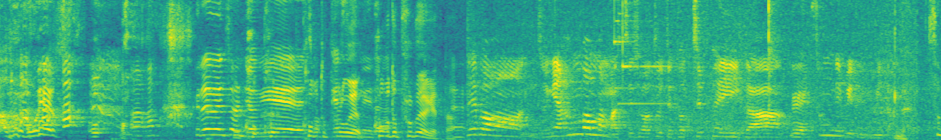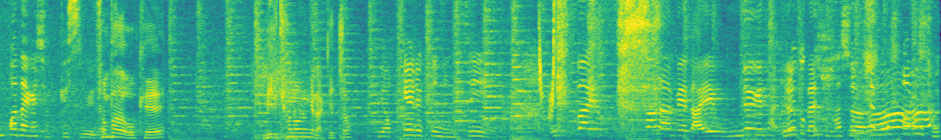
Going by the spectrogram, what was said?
아, 뭐예요? 그러면 전 여기에 코 부터 풀고, 적겠습니다. 코부터 풀고 해야겠다. 세번 중에 한 번만 맞히셔도 이제 더치페이가 네. 성립이 됩니다 네. 손바닥에 적겠습니다. 손바닥 오케이. 미리 켜놓는 게 낫겠죠? 몇 개를 끄는지 오빠의 콧바람에 나의 운명이 그래도 달렸다 가슴에 진짜. 콧바람 좀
